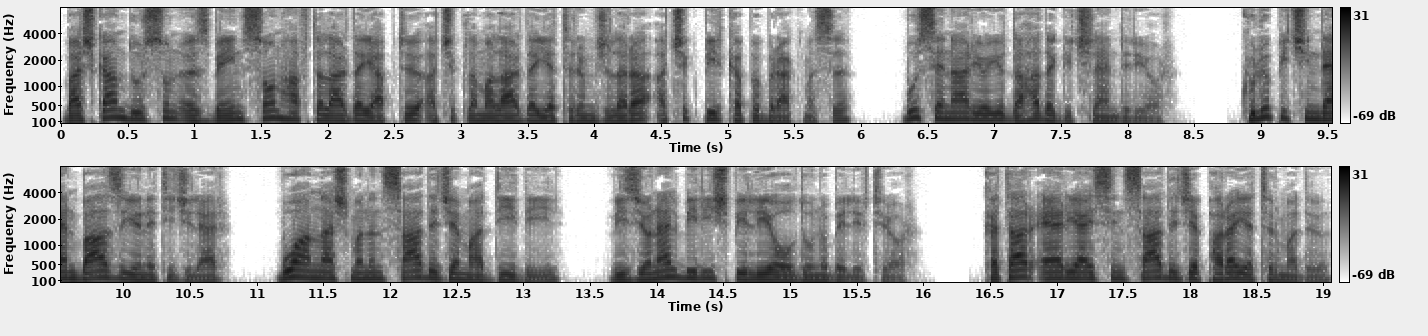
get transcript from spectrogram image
Başkan Dursun Özbey'in son haftalarda yaptığı açıklamalarda yatırımcılara açık bir kapı bırakması, bu senaryoyu daha da güçlendiriyor. Kulüp içinden bazı yöneticiler, bu anlaşmanın sadece maddi değil, vizyonel bir işbirliği olduğunu belirtiyor. Katar Airways'in sadece para yatırmadığı,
